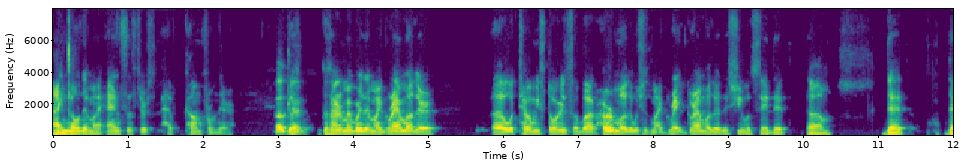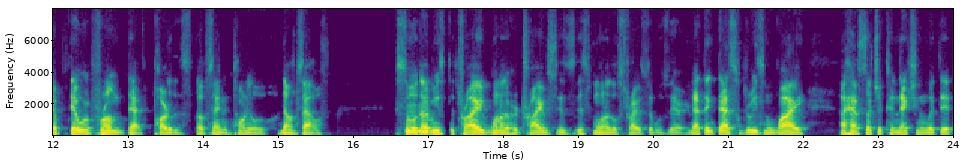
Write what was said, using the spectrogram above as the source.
I know that my ancestors have come from there. Okay. Because, I remember that my grandmother uh, would tell me stories about her mother, which is my great grandmother, that she would say that um, that that they were from that part of this, of San Antonio down south. So mm-hmm. that means the tribe, one of her tribes, is is one of those tribes that was there, and I think that's the reason why I have such a connection with it,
